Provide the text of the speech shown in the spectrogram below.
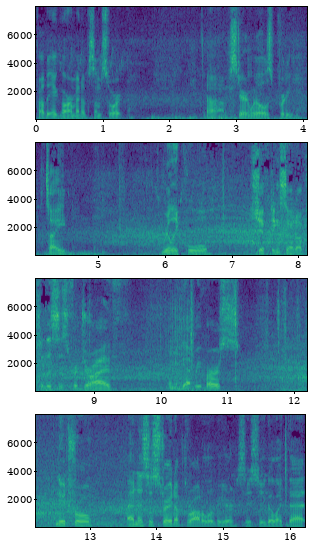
probably a Garmin of some sort. Um, steering wheel is pretty tight really cool shifting setup. So this is for drive. And you got reverse, neutral, and this is straight up throttle over here. See, so you go like that.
